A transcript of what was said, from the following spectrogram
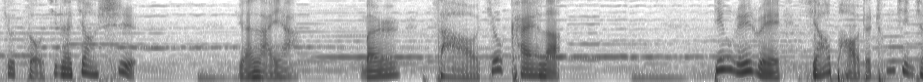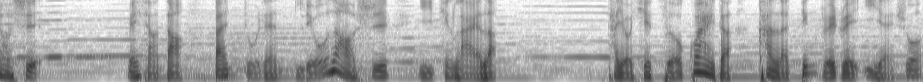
就走进了教室。原来呀，门早就开了。丁蕊蕊小跑着冲进教室，没想到班主任刘老师已经来了。他有些责怪地看了丁蕊蕊一眼，说：“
